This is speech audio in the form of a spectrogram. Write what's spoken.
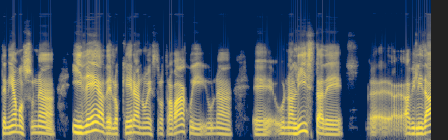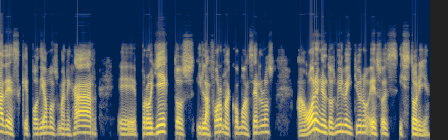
teníamos una idea de lo que era nuestro trabajo y una, eh, una lista de eh, habilidades que podíamos manejar, eh, proyectos y la forma como hacerlos, ahora en el 2021 eso es historia,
